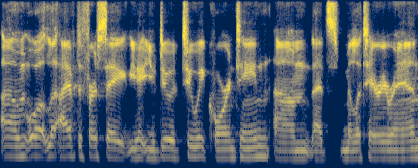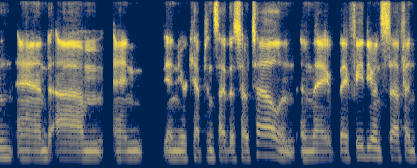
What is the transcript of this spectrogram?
Um, well, I have to first say you, you do a two week quarantine. Um, that's military ran and, um, and, and you're kept inside this hotel and, and they, they feed you and stuff. And,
